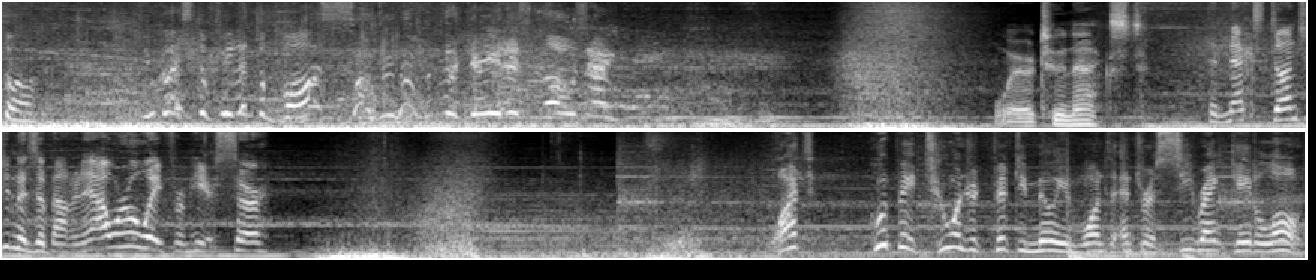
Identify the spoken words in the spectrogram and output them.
the? You guys defeated the boss? the gate is closing! Where to next? The next dungeon is about an hour away from here, sir. What? Who'd pay 250 million won to enter a C-rank gate alone?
